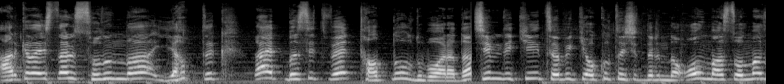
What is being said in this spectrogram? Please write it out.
Arkadaşlar sonunda yaptık. Gayet basit ve tatlı oldu bu arada. Şimdiki tabii ki okul taşıtlarında olmazsa olmaz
